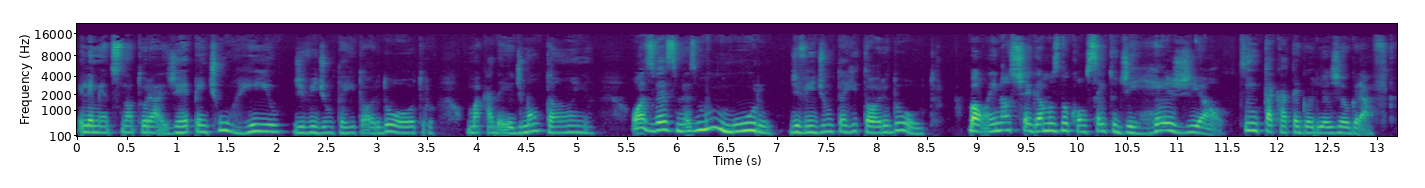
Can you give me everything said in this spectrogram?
elementos naturais, de repente um rio divide um território do outro, uma cadeia de montanha, ou às vezes mesmo um muro divide um território do outro. Bom, aí nós chegamos no conceito de região, quinta categoria geográfica.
